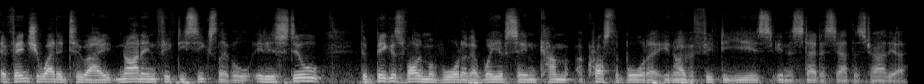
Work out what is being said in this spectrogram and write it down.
eventuated to a 1956 level, it is still the biggest volume of water that we have seen come across the border in over 50 years in the state of South Australia.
